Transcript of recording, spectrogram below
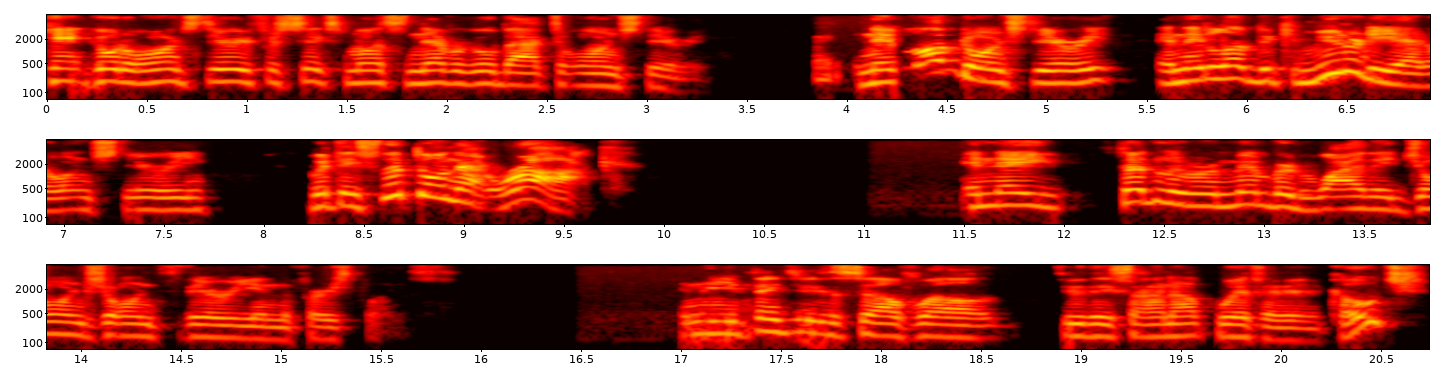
can't go to Orange Theory for six months, never go back to Orange Theory. Right. And they loved Orange Theory and they loved the community at Orange Theory, but they slipped on that rock and they suddenly remembered why they joined Orange Theory in the first place. And then you think to yourself, well, do they sign up with a coach?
